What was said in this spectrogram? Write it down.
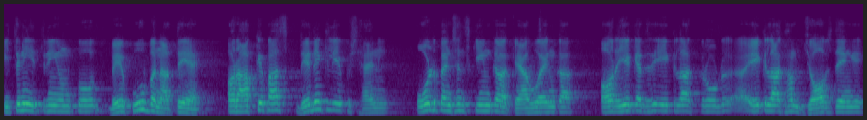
इतनी इतनी उनको बेवकूफ़ बनाते हैं और आपके पास देने के लिए कुछ है नहीं। ओल्ड पेंशन स्कीम का क्या हुआ इनका? और ये कहते थे, एक लाख करोड़, एक लाख हम जॉब्स देंगे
